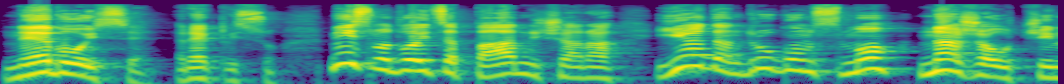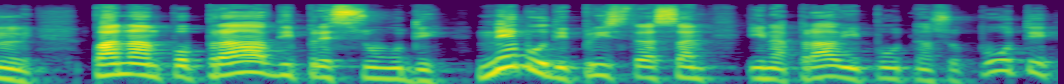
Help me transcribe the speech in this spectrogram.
ne boj se, rekli su. Mi smo dvojica parničara, jedan drugom smo naža učinili, pa nam po pravdi presudi. Ne budi pristrasan i na pravi put nas uputi.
